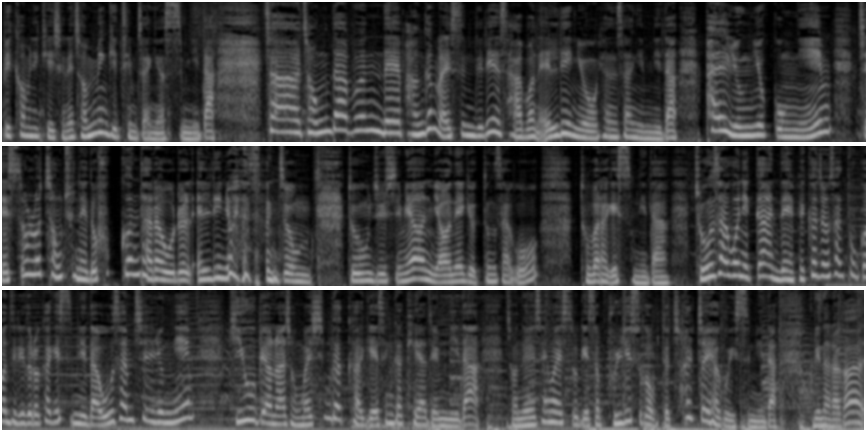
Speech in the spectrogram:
빅커뮤니케이션의 전민기 팀장이었습니다. 자, 정답은 네, 방금 말씀드린 4번 엘리뇨 현상입니다. 8660님, 제 솔로 청춘에도 후끈 달아오를 엘리뇨 현상 좀 도움 주시면 연애 교통사고 도발하겠습니다. 좋은 사고니까 네, 백화점 상품권 드리도록 하겠습니다. 5376님, 기후변화 정말 심각하게 생각해야 됩니다. 저는 생활 속에서 분리수거부터 철저히 하고 있습니다. 우리나라가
